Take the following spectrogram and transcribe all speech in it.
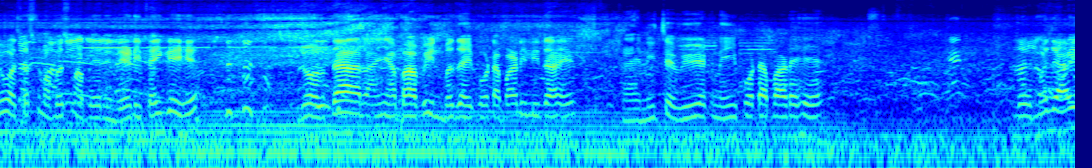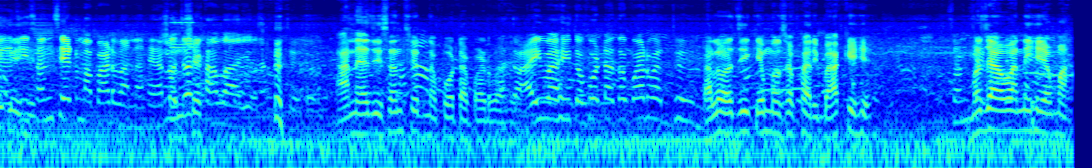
જુઓ ચશ્મા બસમાં પહેરીને રેડી થઈ ગઈ છે. જોરદાર અહીંયા ભાભીને બધા ફોટા પાડી લીધા છે. નીચે વિવેક ને એ ફોટા પાડે છે. બહુ મજા આવી ગઈ સનસેટમાં પાડવાના છે. સનસેટ ખાવા આવ્યો. આને હજી સનસેટ ના ફોટા પાડવા તો છે આવ્યા હી તો ફોટા તો પાડવા જ જોઈએ. હાલો હજી કેમલ સફારી બાકી છે? મજા આવવાની છે એમાં.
